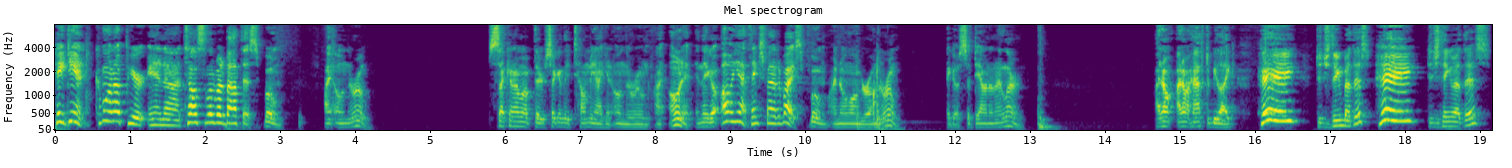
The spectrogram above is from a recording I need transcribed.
hey, Dan, come on up here and uh, tell us a little bit about this. Boom. I own the room. Second I'm up there, second they tell me I can own the room, I own it. And they go, oh, yeah, thanks for that advice. Boom. I no longer own the room. I go sit down and I learn. I don't I don't have to be like, "Hey, did you think about this? Hey, did you think about this?"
